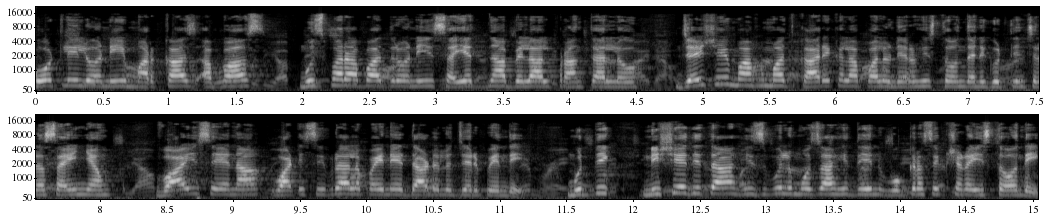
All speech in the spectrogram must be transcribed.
కోట్లీలోని మర్కాజ్ అబ్బాస్ ముస్ఫరాబాద్లోని సయ్యద్నా బిలాల్ ప్రాంతాల్లో జైషే మహమ్మద్ కార్యకలాపాలు నిర్వహిస్తోందని గుర్తించిన సైన్యం వాయుసేన వాటి శిబిరాలపైనే దాడులు జరిపింది. ముద్దిక్ నిషేధిత హిజ్బుల్ ముజాహిద్దీన్ ఉగ్ర శిక్షణ ఇస్తోంది.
